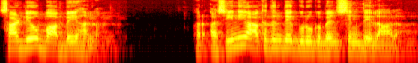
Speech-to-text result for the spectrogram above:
ਸਾਡੇ ਉਹ ਬਾਬੇ ਹਨ। ਪਰ ਅਸੀਂ ਨਹੀਂ ਆਖ ਦਿੰਦੇ ਗੁਰੂ ਗੋਬਿੰਦ ਸਿੰਘ ਦੇ ਲਾਲ।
